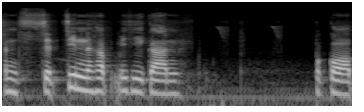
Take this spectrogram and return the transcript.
อันเสร็จสิ้นนะครับ วิธีการประกอบ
